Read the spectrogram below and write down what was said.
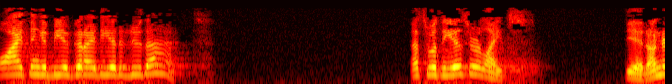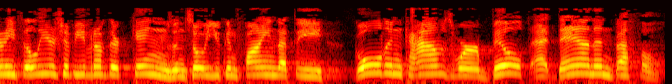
Well, I think it'd be a good idea to do that. That's what the Israelites did, underneath the leadership even of their kings. And so you can find that the golden calves were built at Dan and Bethel.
